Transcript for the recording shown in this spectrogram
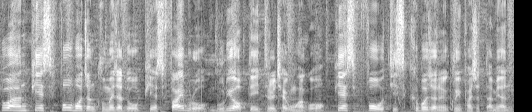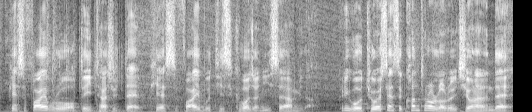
또한 PS4 버전 구매자도 PS5로 무료 업데이트를 제공하고 PS4 디스크 버전을 구입하셨다면 PS5로 업데이트 하실 때 PS5 디스크 버전이 있어야 합니다. 그리고 듀얼센스 컨트롤러를 지원하는데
